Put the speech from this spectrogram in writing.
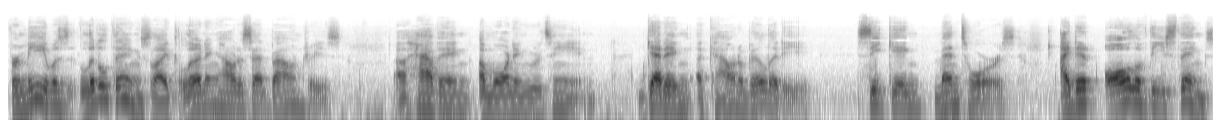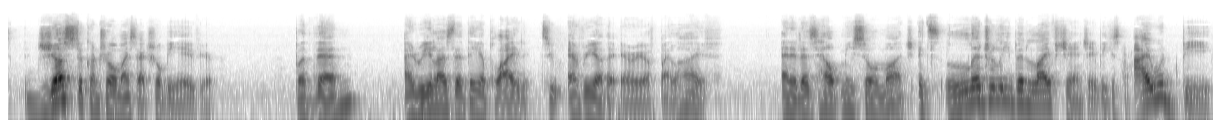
For me, it was little things like learning how to set boundaries, uh, having a morning routine, getting accountability, seeking mentors. I did all of these things just to control my sexual behavior. But then I realized that they applied to every other area of my life. And it has helped me so much. It's literally been life changing because I would be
